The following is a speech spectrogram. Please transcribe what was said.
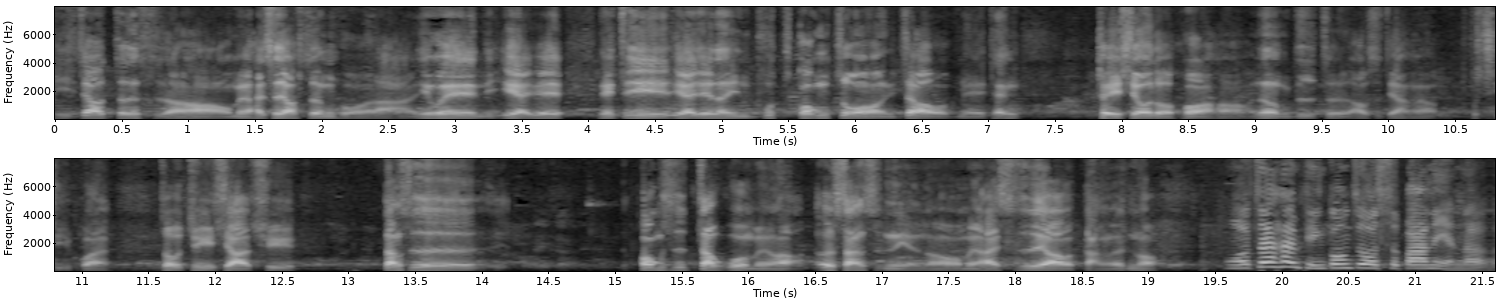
比较真实哈，我们还是要生活啦。因为你越来越年纪越来越大，你不工作，你叫我每天退休的话哈，那种日子老实讲啊不习惯，就继续下去。但是。公司照顾我们啊，二三十年了，我们还是要感恩哦。我在汉平工作十八年了，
